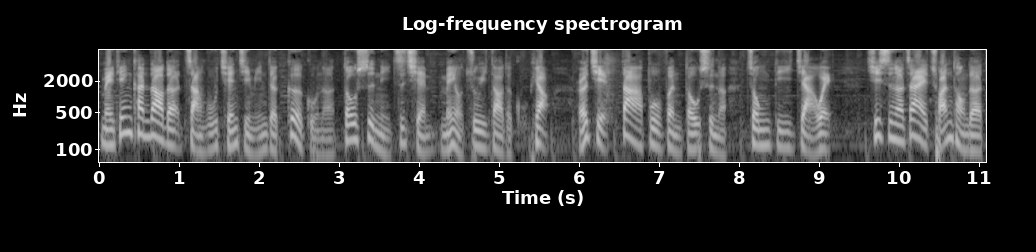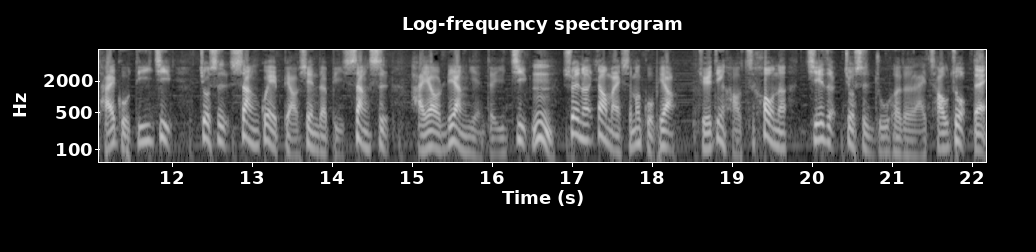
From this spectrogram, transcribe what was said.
每天看到的涨幅前几名的个股呢，都是你之前没有注意到的股票。而且大部分都是呢中低价位。其实呢，在传统的台股第一季，就是上柜表现的比上市还要亮眼的一季。嗯，所以呢，要买什么股票，决定好之后呢，接着就是如何的来操作。对，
